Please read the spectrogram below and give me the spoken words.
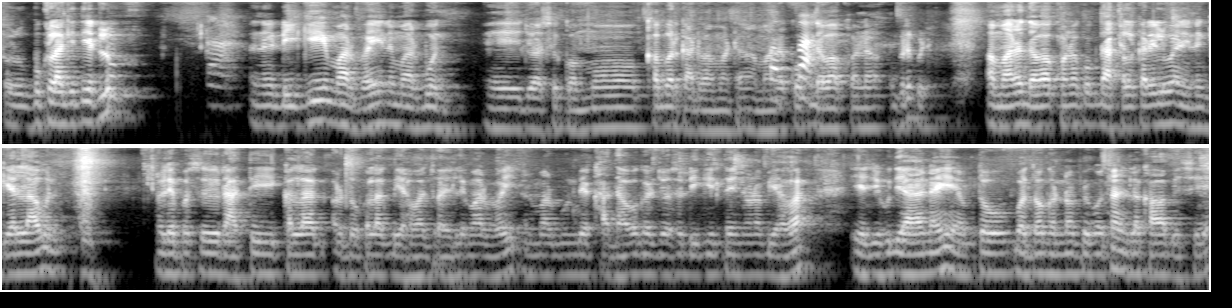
થોડું. ભૂખ લાગી હતી એટલું? અને ડીગી માર ભાઈ ને માર બોન. એ જોશે ગમો ખબર કાઢવા માટે અમારે કોઈક દવાખાના બરાબર અમારે દવાખાના કોઈક દાખલ કરેલું હોય ને એને ઘેર લાવે ને એટલે પછી રાતે કલાક અડધો કલાક બેહવા જોઈએ એટલે મારા ભાઈ અને મારા બુન બે ખાધા વગર જોશે ડીગી ત્રણ જણા બેહવા. એ જે સુધી આવ્યા નહીં એમ તો બધો ઘરનો ભેગો થાય ને એટલે ખાવા બેસીએ.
